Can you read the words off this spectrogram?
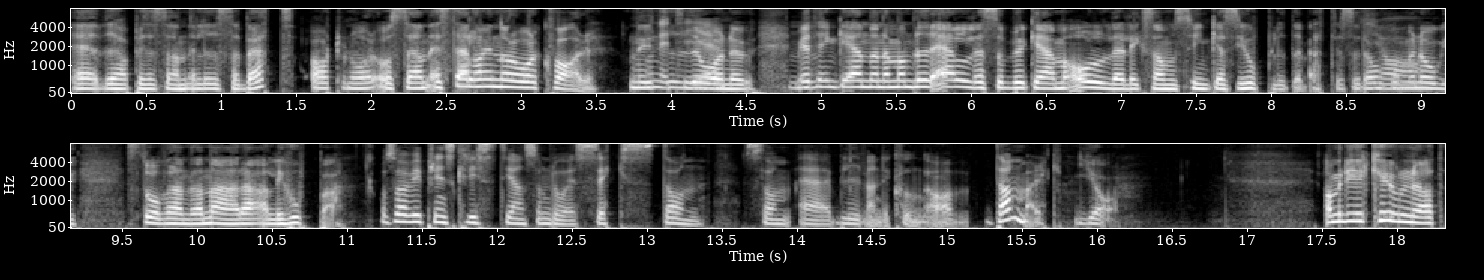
Eh, vi har prinsessan Elisabeth, 18 år och sen Estelle har ju några år kvar. Hon är är 10 10. år nu. Men Mm. jag tänker ändå när man blir äldre så brukar här med ålder liksom synkas ihop lite bättre. Så de Ja. kommer nog stå varandra nära allihopa. Och så har vi prins Christian som då är 16, som är blivande kung av Danmark. Ja. Ja men det är kul nu att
